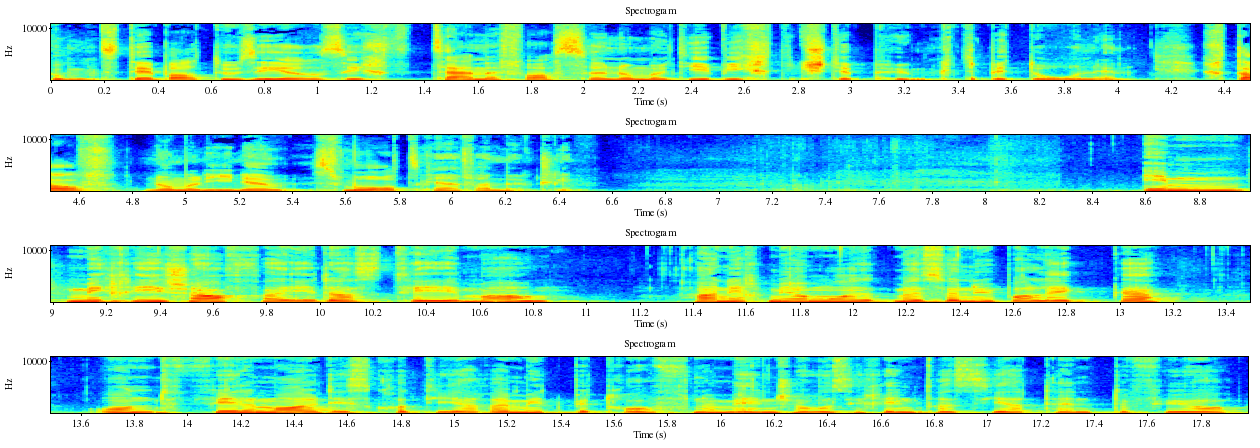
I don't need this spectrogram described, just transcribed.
um die Debatte aus Ihrer Sicht zusammenzufassen und noch mal die wichtigsten Punkte betonen. Ich darf noch mal Ihnen das Wort geben, Frau Möckli. Im mich einschaffen in das Thema habe ich mir müssen überlegen, und vielmal diskutieren mit betroffenen Menschen, die sich interessiert haben dafür,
